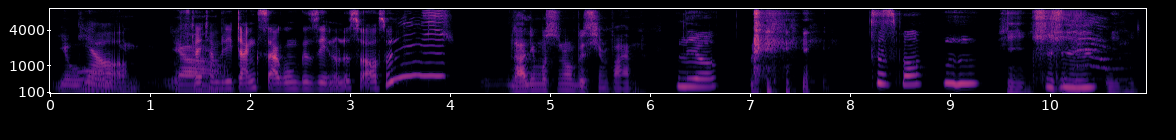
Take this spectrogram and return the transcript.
juhu Ja, und Vielleicht haben wir ja. die Danksagung gesehen und es war auch so, Lali musste nur ein bisschen weinen. ja, das war. mhm.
